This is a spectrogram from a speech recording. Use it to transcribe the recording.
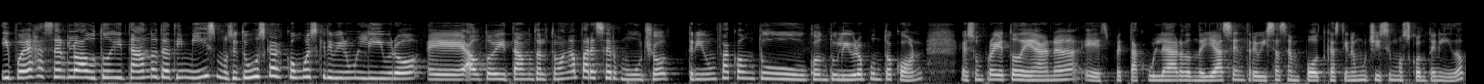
Y puedes hacerlo autoeditándote a ti mismo. Si tú buscas cómo escribir un libro eh, autoeditándote, te van a aparecer mucho. Triunfa con tu, con tu libro.com. Es un proyecto de Ana espectacular donde ya hace entrevistas en podcast, tiene muchísimos contenidos.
